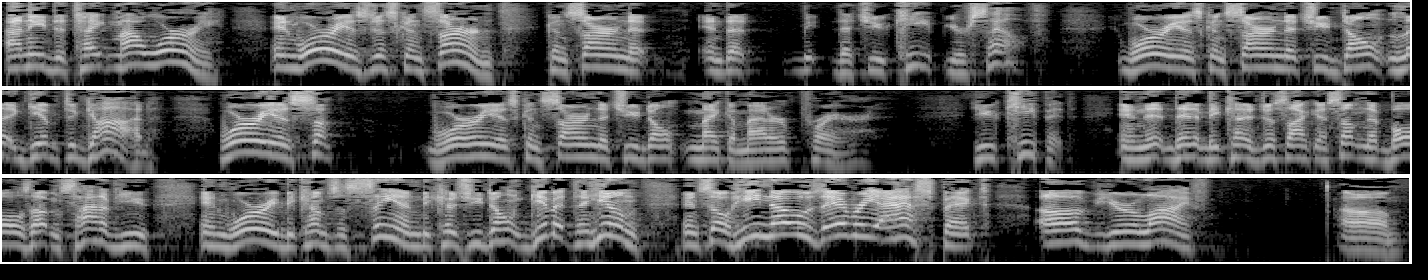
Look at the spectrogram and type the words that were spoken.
I need to take my worry. And worry is just concern. Concern that, and that, that you keep yourself. Worry is concern that you don't let, give to God. Worry is some, Worry is concern that you don't make a matter of prayer. You keep it. And it, then it becomes just like something that boils up inside of you and worry becomes a sin because you don't give it to Him. And so He knows every aspect of your life. Um,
